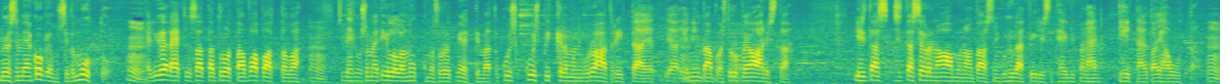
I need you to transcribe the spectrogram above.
myös se meidän kokemus siitä muuttuu. Mm. Eli yhdellä hetkellä saattaa tulla vapauttava. Mm. Sitten ehkä kun sä menet illalla nukkumaan, sä miettimään, että kuis, kuis pitkälle mun niinku rahat riittää ja, ja, mm. ja niin päin pois, että rupeaa ahdistaa. Ja sitten taas, sit taas seuraavana aamuna on taas niinku hyvä fiilis, että hei nyt mä lähden kehittämään jotain ihan uutta. Mm.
